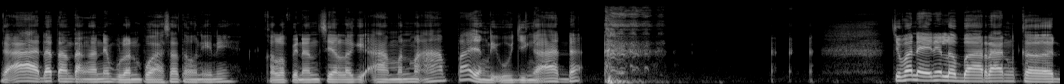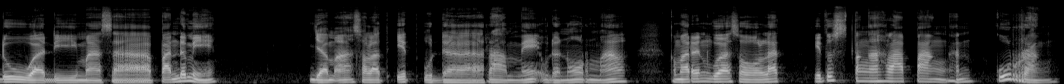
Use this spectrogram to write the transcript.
Gak ada tantangannya bulan puasa tahun ini. Kalau finansial lagi aman mah apa yang diuji gak ada. Cuman ya ini lebaran kedua di masa pandemi jamaah sholat id udah rame, udah normal. Kemarin gua sholat itu setengah lapangan kurang.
